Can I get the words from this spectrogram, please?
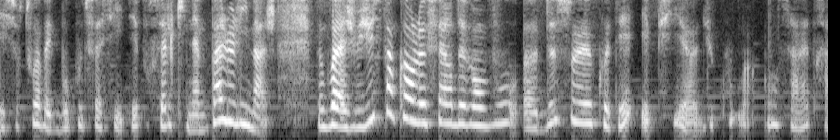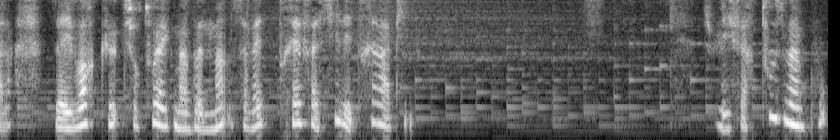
Et surtout avec beaucoup de facilité pour celles qui n'aiment pas le limage. Donc voilà, je vais juste encore le faire devant vous euh, de ce côté et puis euh, du coup bah, on s'arrêtera là. Vous allez voir que surtout avec ma bonne main, ça va être très facile et très rapide. Je vais les faire tous d'un coup.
